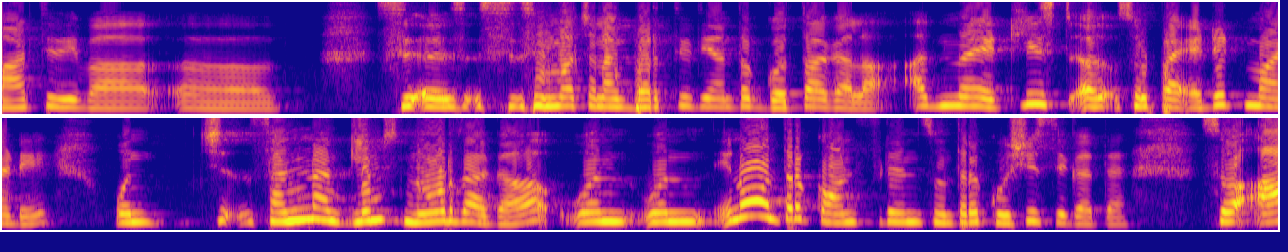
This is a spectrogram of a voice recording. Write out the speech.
ಮಾಡ್ತಿದ್ದೀವ ಸಿನಿಮಾ ಚೆನ್ನಾಗಿ ಬರ್ತಿದೆಯಾ ಅಂತ ಗೊತ್ತಾಗಲ್ಲ. ಅದನ್ನ ಅಟ್ಲೀಸ್ಟ್ ಸ್ವಲ್ಪ ಎಡಿಟ್ ಮಾಡಿ, ಒಂದು ಸಣ್ಣ ಗ್ಲಿಮ್ಸ್ ನೋಡಿದಾಗ ಒಂದು ಒಂದು ಏನೋ ಒಂಥರ ಕಾನ್ಫಿಡೆನ್ಸ್ ಒಂಥರ ಖುಷಿ ಸಿಗತ್ತೆ. ಸೊ ಆ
